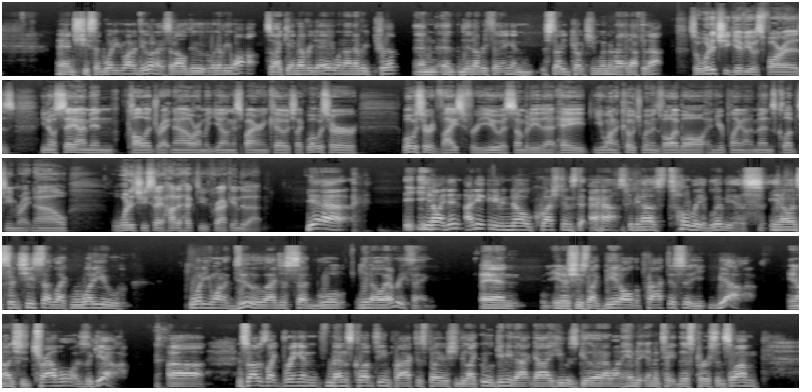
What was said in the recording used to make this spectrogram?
And she said, "What do you want to do?" And I said, "I'll do whatever you want." So I came every day, went on every trip, and and did everything, and started coaching women right after that. So what did she give you as far as you know? Say I'm in college right now, or I'm a young aspiring coach. Like, what was her what was her advice for you as somebody that hey you want to coach women's volleyball and you're playing on a men's club team right now? What did she say? How the heck do you crack into that? Yeah you know i didn't i didn't even know questions to ask. I mean i was totally oblivious you know and so she said like what do you what do you want to do? I just said well you know everything. And you know she's like be at all the practices. Yeah you know and she'd travel. I was like yeah. Uh and so I was like bringing men's club team practice players. She'd be like, "Ooh, give me that guy. He was good. I want him to imitate this person." So I'm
